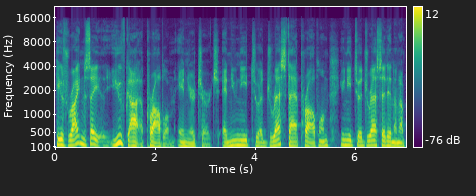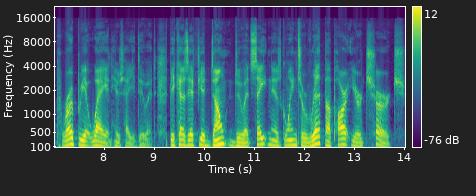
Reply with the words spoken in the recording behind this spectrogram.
He was writing to say, You've got a problem in your church, and you need to address that problem. You need to address it in an appropriate way, and here's how you do it. Because if you don't do it, Satan is going to rip apart your church,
